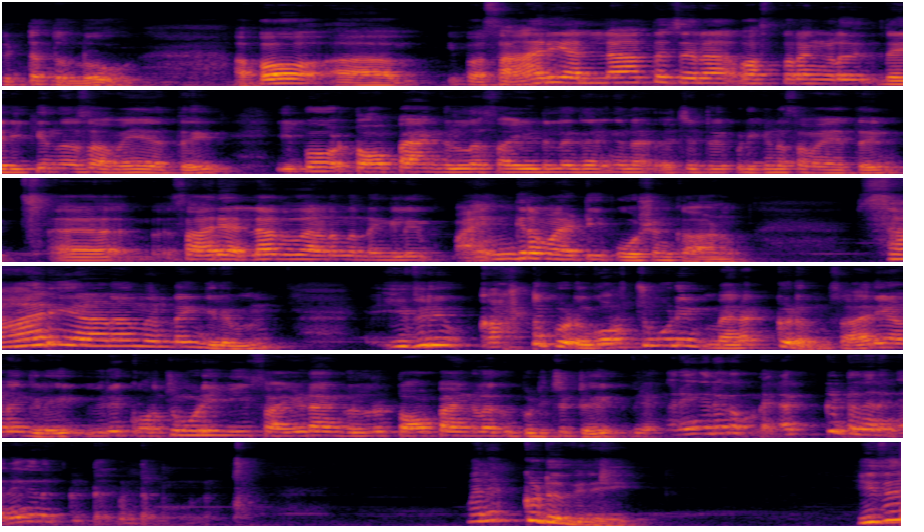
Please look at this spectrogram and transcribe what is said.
കിട്ടത്തുള്ളൂ. അപ്പോൾ ഇപ്പോൾ സാരി അല്ലാത്ത ചില വസ്ത്രങ്ങൾ ധരിക്കുന്ന സമയത്ത് ഇപ്പോൾ ടോപ്പ് ആംഗിളിൽ സൈഡിലൊക്കെ ഇങ്ങനെ വെച്ചിട്ട് പിടിക്കുന്ന സമയത്ത് സാരി അല്ലാത്തതാണെന്നുണ്ടെങ്കിൽ ഭയങ്കരമായിട്ട് ഈ പോഷൻ കാണും. സാരിയാണെന്നുണ്ടെങ്കിലും ഇവർ കഷ്ടപ്പെടും കുറച്ചും കൂടി മെനക്കിടും. സാരി ആണെങ്കിൽ ഇവർ കുറച്ചും കൂടി ഈ സൈഡ് ആംഗിളിൽ ടോപ്പ് ആംഗിളൊക്കെ പിടിച്ചിട്ട് ഇവർ എങ്ങനെയെങ്കിലൊക്കെ മെനക്കിട്ട് എങ്ങനെ ഇവർ. ഇത്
